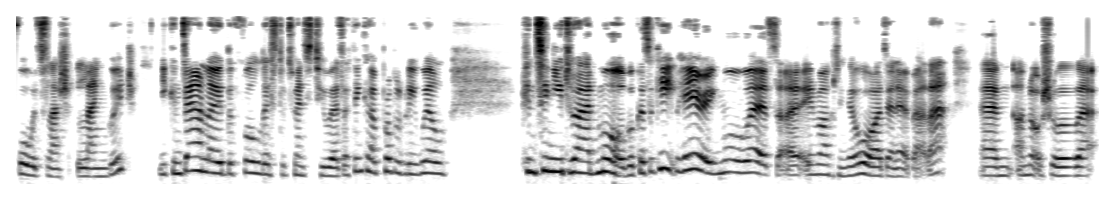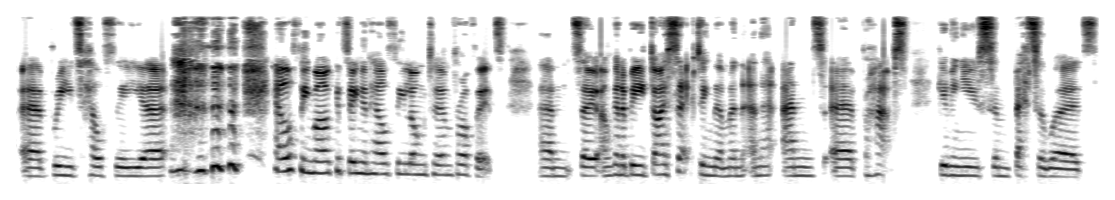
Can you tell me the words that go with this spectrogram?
forward slash language. You can download the full list of 22 words. I think I probably will continue to add more because I keep hearing more words in marketing. Go, oh, I don't know about that. Um, I'm not sure that uh, breeds healthy, uh, healthy marketing and healthy long-term profits. Um, so I'm going to be dissecting them and and and uh, perhaps giving you some better words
